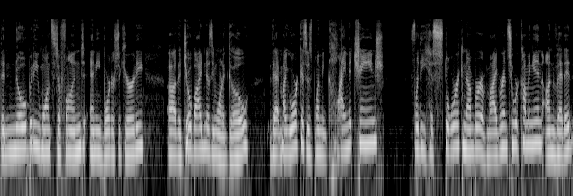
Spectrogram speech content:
that nobody wants to fund any border security, uh, that Joe Biden doesn't even want to go, that Mayorkas is blaming climate change for the historic number of migrants who are coming in unvetted.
